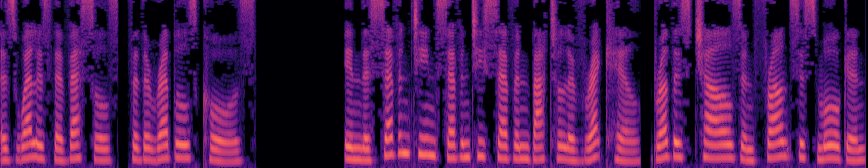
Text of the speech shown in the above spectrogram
as well as their vessels, for the rebels' cause. In the 1777 Battle of Wreck Hill, brothers Charles and Francis Morgan,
